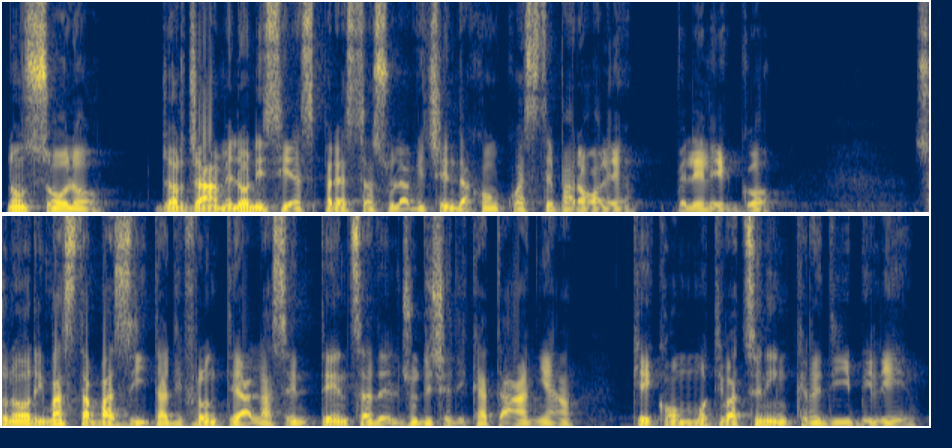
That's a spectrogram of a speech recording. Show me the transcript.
Non solo, Giorgia Meloni si è espressa sulla vicenda con queste parole, ve le leggo. Sono rimasta basita di fronte alla sentenza del giudice di Catania, che con motivazioni incredibili,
